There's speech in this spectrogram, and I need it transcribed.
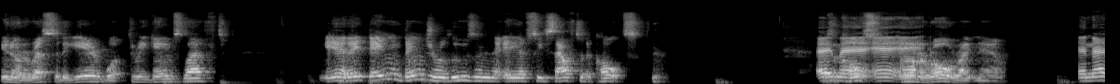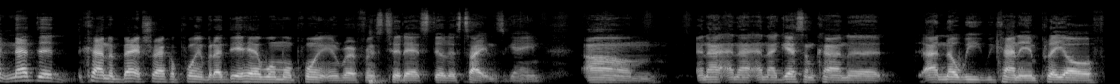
you know, the rest of the year? What three games left? Yeah, they they in danger of losing the AFC South to the Colts. Hey man, Colts and, and, on a roll right now. And not not to kind of backtrack a point, but I did have one more point in reference to that Steelers Titans game. Um, and I and I and I guess I'm kind of I know we we kind of in playoff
